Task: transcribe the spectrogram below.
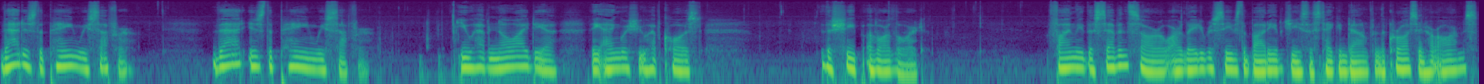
that is the pain we suffer. That is the pain we suffer. You have no idea the anguish you have caused the sheep of our Lord. Finally, the seventh sorrow, Our Lady receives the body of Jesus taken down from the cross in her arms.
